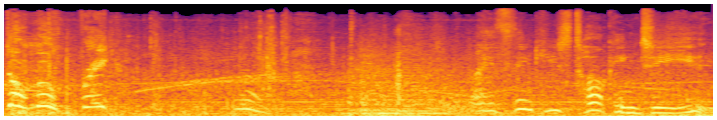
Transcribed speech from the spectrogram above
Don't move, freak! I think he's talking to you.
